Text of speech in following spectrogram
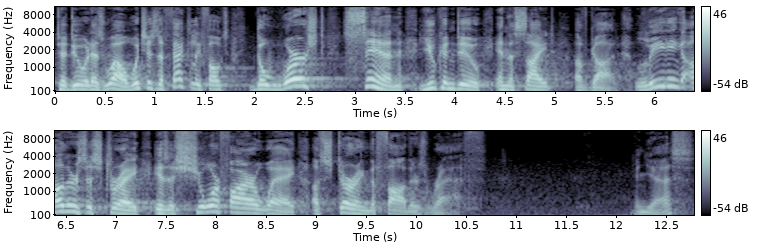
to do it as well, which is effectively, folks, the worst sin you can do in the sight of God. Leading others astray is a surefire way of stirring the Father's wrath. And yes,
